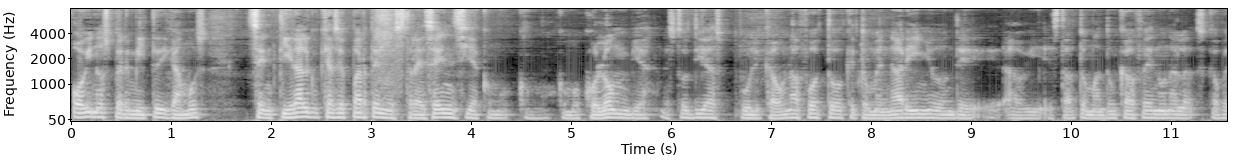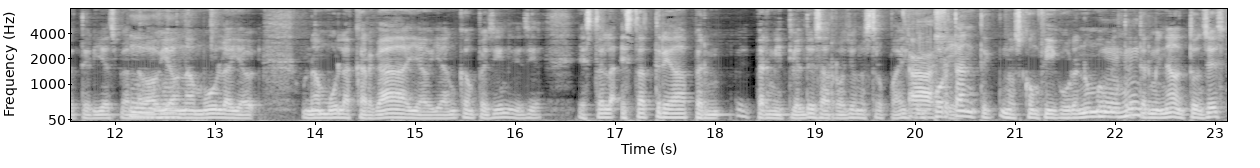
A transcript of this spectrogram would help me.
hoy nos permite, digamos, sentir algo que hace parte de nuestra esencia como, como, como Colombia. Estos días publicaba una foto que tomé en Nariño donde había, estaba tomando un café en una de las cafeterías, pero al lado había una mula, y una mula cargada y había un campesino y decía, esta, esta triada permitió el desarrollo de nuestro país. Ah, importante, nos configura en un momento determinado, entonces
